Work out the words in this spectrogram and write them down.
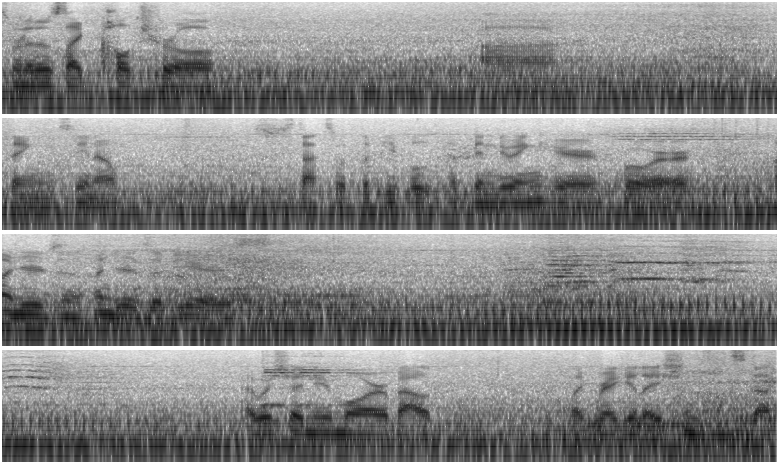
It's one of those like cultural uh, things, you know. It's just that's what the people have been doing here for hundreds and hundreds of years. I wish I knew more about like regulations and stuff.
